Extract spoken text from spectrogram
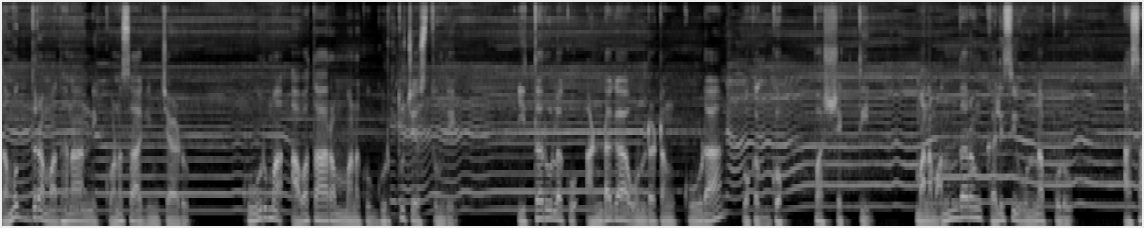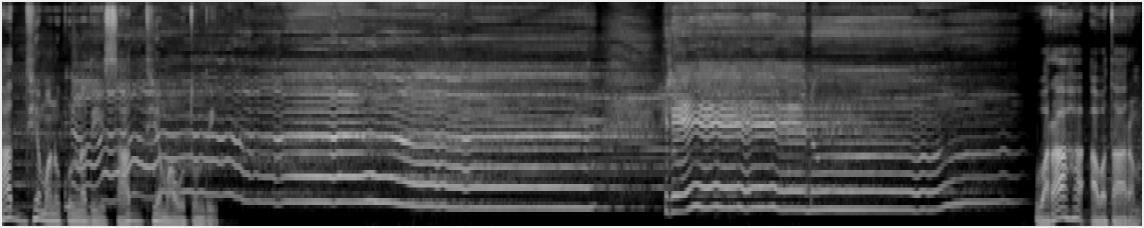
సముద్ర మథనాన్ని కొనసాగించాడు. కూర్మ అవతారం మనకు గుర్తు చేస్తుంది. ఇతరులకు అండగా ఉండటం కూడా ఒక గొప్ప శక్తి. మనమందరం కలిసి ఉన్నప్పుడు అసాధ్యమనుకున్నది సాధ్యమవుతుంది. రేణు. వరాహ అవతారం.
